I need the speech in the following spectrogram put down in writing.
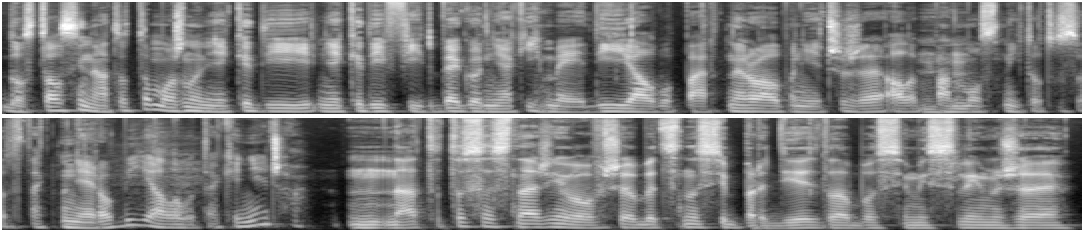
Dostal si na toto možno niekedy, niekedy feedback od nejakých médií alebo partnerov alebo niečo, že ale pán mm-hmm. Mostný toto sa takto nerobí alebo také niečo? Na toto sa snažím vo všeobecnosti prdieť, lebo si myslím, že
